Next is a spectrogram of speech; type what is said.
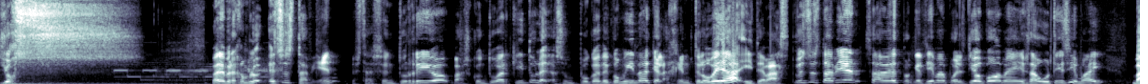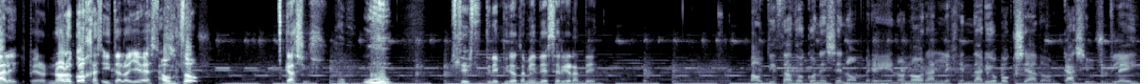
¡Dios! Vale, por ejemplo, eso está bien. Estás en tu río, vas con tu barquito, le das un poco de comida, que la gente lo vea y te vas. Eso está bien, ¿sabes? Porque encima, pues el tío come y está gustísimo ahí. Vale, pero no lo cojas y te lo lleves a un zoo. Cassius. Uh, uh. Este, este tiene pinta también de ser grande. Bautizado con ese nombre en honor al legendario boxeador Cassius Clay,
